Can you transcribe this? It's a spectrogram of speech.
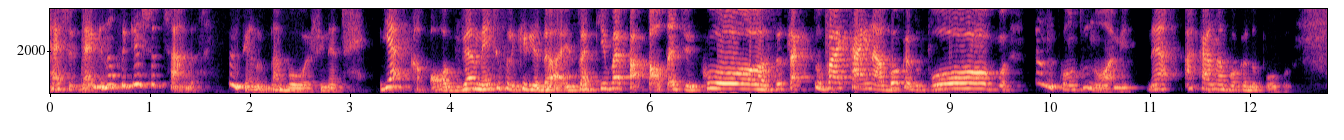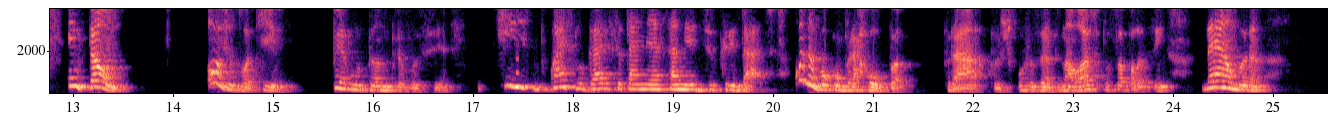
Hashtag não fiquei chateada. Eu entendo na boa, assim, né? E, obviamente, eu falei, querida, isso aqui vai pra pauta de curso, isso aqui tu vai cair na boca do povo. Eu não conto o nome, né? Mas caiu na boca do povo. Então, hoje eu tô aqui perguntando para você, que, quais lugares você tá nessa mediocridade? Quando eu vou comprar roupa para os cursos, eu entro na loja, a pessoa fala assim, Débora,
